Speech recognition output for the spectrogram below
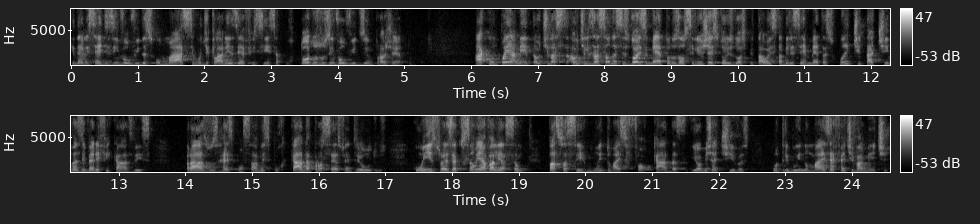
que devem ser desenvolvidas com o máximo de clareza e eficiência por todos os envolvidos em um projeto. Acompanhamento. A utilização desses dois métodos auxilia os gestores do hospital a estabelecer metas quantitativas e verificáveis, prazos responsáveis por cada processo, entre outros. Com isso, a execução e a avaliação passam a ser muito mais focadas e objetivas, contribuindo mais efetivamente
